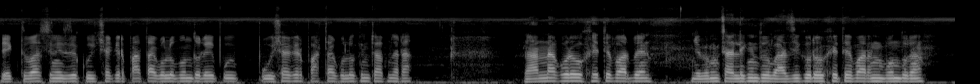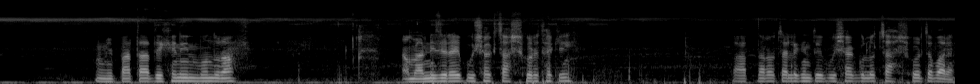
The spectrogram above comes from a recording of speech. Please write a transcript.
দেখতে পাচ্ছেন এই যে পুঁই শাকের পাতাগুলো বন্ধুরা, এই পুঁই- পুঁই শাকের পাতাগুলো কিন্তু আপনারা রান্না করেও খেতে পারবেন এবং চাইলে কিন্তু বাজি করেও খেতে পারেন বন্ধুরা। এই পাতা দেখে নিন বন্ধুরা। আমরা নিজেরাই পুঁইশাক চাষ করে থাকি। আপনারাও চাইলে কিন্তু এই পুঁইশাকগুলো চাষ করতে পারেন।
